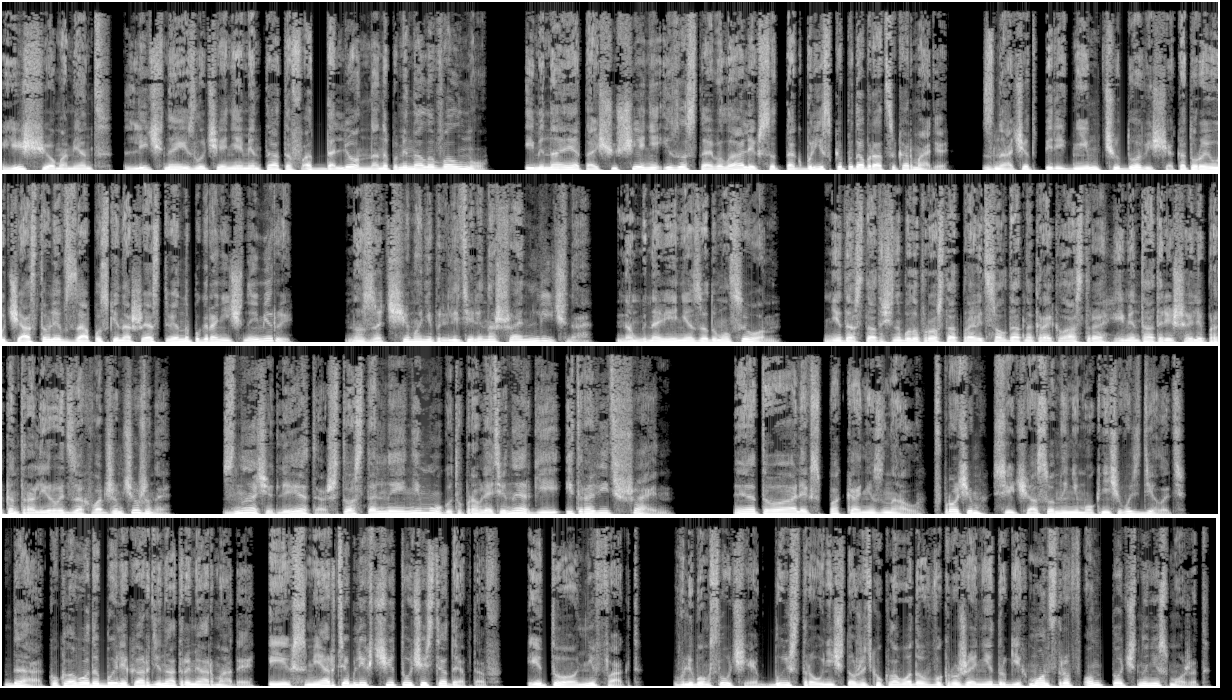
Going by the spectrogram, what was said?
Еще момент. Личное излучение ментатов отдаленно напоминало волну. Именно это ощущение и заставило Алекса так близко подобраться к армаде. Значит, перед ним чудовища, которые участвовали в запуске нашествия на пограничные миры. Но зачем они прилетели на Шайн лично? На мгновение задумался он. Недостаточно было просто отправить солдат на край кластера, и ментаты решили проконтролировать захват жемчужины? Значит ли это, что остальные не могут управлять энергией и травить Шайн? Этого Алекс пока не знал. Впрочем, сейчас он и не мог ничего сделать. Да, кукловоды были координаторами армады, и их смерть облегчит участь адептов. И то не факт. В любом случае, быстро уничтожить кукловодов в окружении других монстров он точно не сможет.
